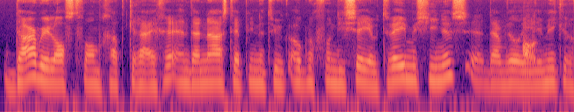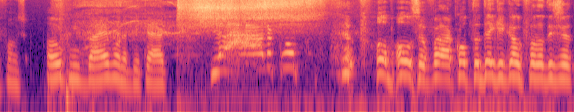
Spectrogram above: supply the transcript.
daar weer last van gaat krijgen. En daarnaast heb je natuurlijk ook nog van die CO2-machines. Eh, daar wil je Oh. je microfoons ook niet bij, want dan heb je keihard... Ja, dat klopt. Valt zo vaak op. Dan denk ik ook van dat is een,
